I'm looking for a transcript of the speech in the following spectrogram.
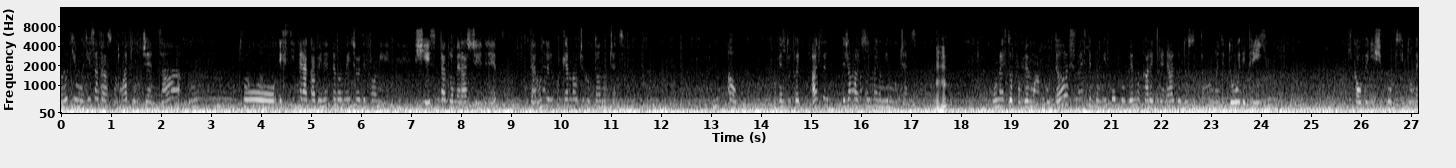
În ultimul timp s-a transformat urgența într-o extindere a cabinetelor medicilor de familie. Și ei sunt aglomerați ce e drept, dar unele lucruri chiar n-au ce căuta în urgență. Nu au. Pentru că altfel deja am ajuns să nu mai numim urgență. Mhm. Una este o problemă acută și una este când vii cu o problemă care trenează de o săptămână, de două, de trei. Că au venit și cu simptome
